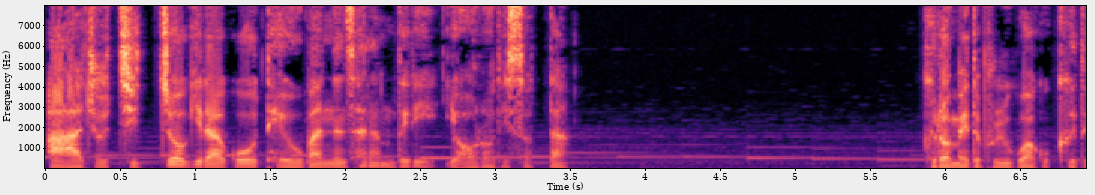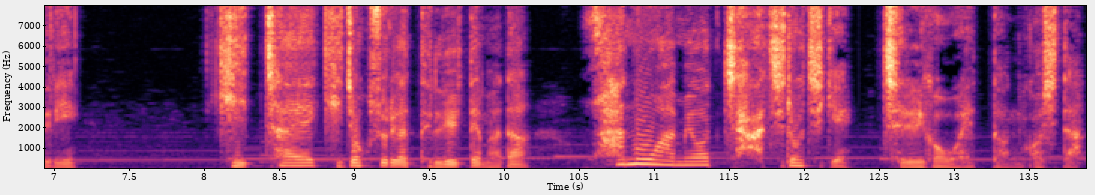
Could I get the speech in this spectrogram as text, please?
아주 지적이라고 대우받는 사람들이 여럿 있었다. 그럼에도 불구하고 그들이 기차의 기적 소리가 들릴 때마다 환호하며 자지러지게 즐거워했던 것이다.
